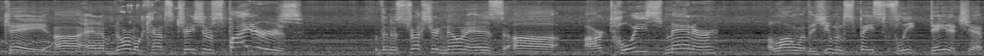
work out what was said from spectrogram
Okay, uh, an abnormal concentration of spiders within a structure known as uh, Artois Manor, along with a human space fleet data chip.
